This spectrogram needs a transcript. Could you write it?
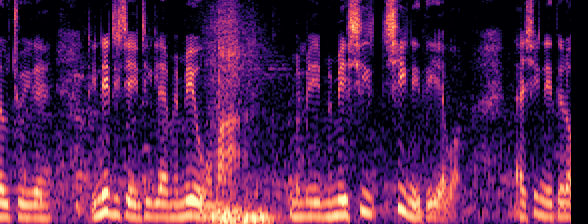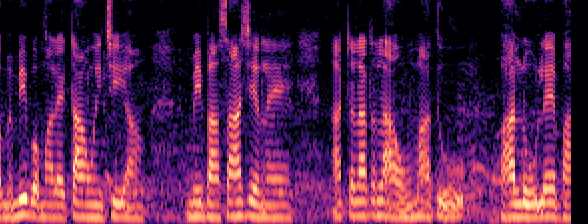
လှုပ်ကြွေးတယ်ဒီနေ့ဒီချိန်ထိလည်းမမေကိုမမမမေမမေရှိရှိနေသေးရဲ့ပေါ့အဲရှိနေသေးတော့မမေပေါ်မှာလည်းတာဝန်ကြီးအောင်မမေဘာစားခြင်းလဲအာတလားတလားအောင်မမသူ ဘာလို့လဲဘာ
